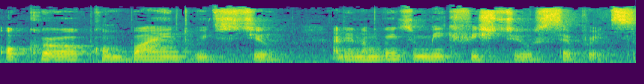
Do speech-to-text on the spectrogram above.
okra combined with stew and then i'm going to make fish stew separate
